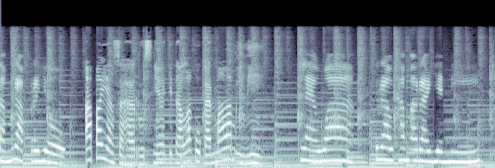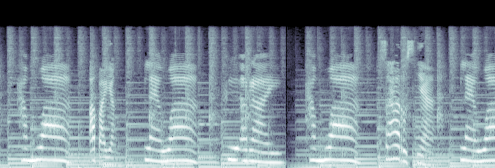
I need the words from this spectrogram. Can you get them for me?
สำหรับประโยค Apa yang seharusnya kita lakukan malam ini? แปลว่า เราทำอะไรเย็นนี้คำว่า Apa yang แปลว่า คืออะไรคำว่า seharusnya แปลว่า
